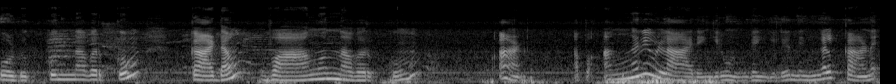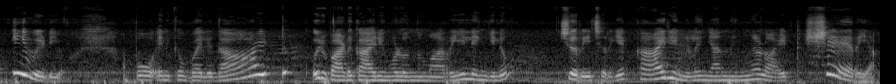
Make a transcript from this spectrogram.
കൊടുക്കുന്നവർക്കും കടം വാങ്ങുന്നവർക്കും ആണ്. അപ്പോൾ അങ്ങനെയുള്ള ആരെങ്കിലും ഉണ്ടെങ്കിൽ നിങ്ങൾക്കാണ് ഈ വീഡിയോ അപ്പോൾ എനിക്ക് വലുതായിട്ട് ഒരുപാട് കാര്യങ്ങളൊന്നും അറിയില്ലെങ്കിലും ചെറിയ ചെറിയ കാര്യങ്ങൾ ഞാൻ നിങ്ങളുമായിട്ട് ഷെയർ ചെയ്യാം.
